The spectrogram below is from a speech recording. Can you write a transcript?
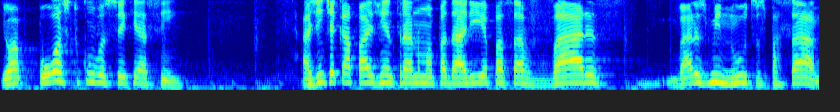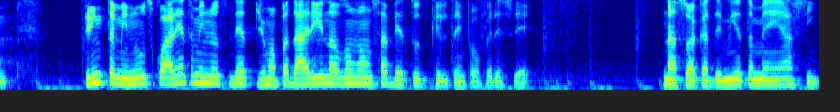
Eu aposto com você que é assim. A gente é capaz de entrar numa padaria, passar várias, vários minutos, passar 30 minutos, 40 minutos dentro de uma padaria e nós não vamos saber tudo que ele tem para oferecer. Na sua academia também é assim.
